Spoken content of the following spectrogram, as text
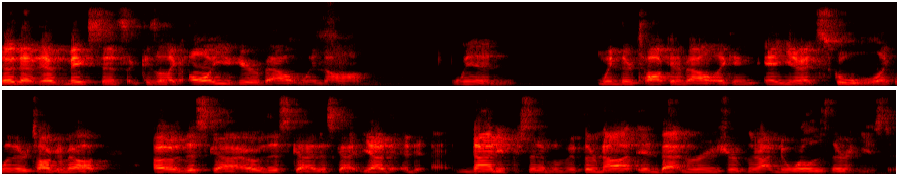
no that, that makes sense because like all you hear about when um when when they're talking about like in, you know at school like when they're talking about oh this guy oh this guy this guy yeah ninety percent of them if they're not in Baton Rouge or if they're not in New Orleans they're in Houston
